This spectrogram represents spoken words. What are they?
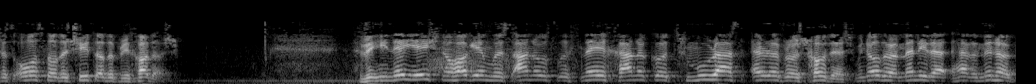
is also the sheet of the prichodash. V'hine yesh nohagim lisanos lifnei Chanukah tmuras erev Rosh Chodesh. We know there are many that have a minhag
